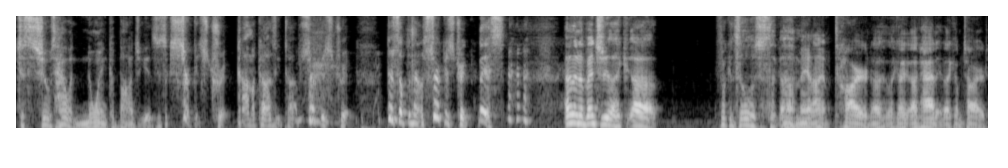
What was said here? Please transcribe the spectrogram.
just shows how annoying Kabaji is. He's like circus trick, kamikaze top, circus trick, do something else, circus trick, this, and then eventually like uh fucking Zolo's just like, oh man, I am tired. Uh, like I, I've had it. Like I'm tired.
